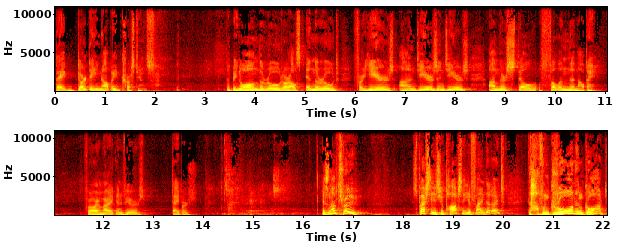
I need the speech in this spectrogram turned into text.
big, dirty, knobbied Christians They've been on the road or else in the road for years and years and years, and they're still filling the nobby. For our American viewers, diapers. Isn't that true? Especially as you pastor, you find it out. They haven't grown in God.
